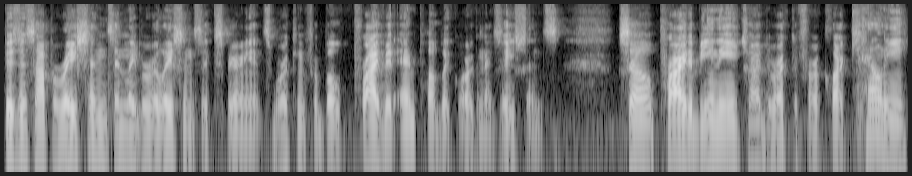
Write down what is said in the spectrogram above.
business operations, and labor relations experience working for both private and public organizations. So prior to being the HR director for Clark County,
